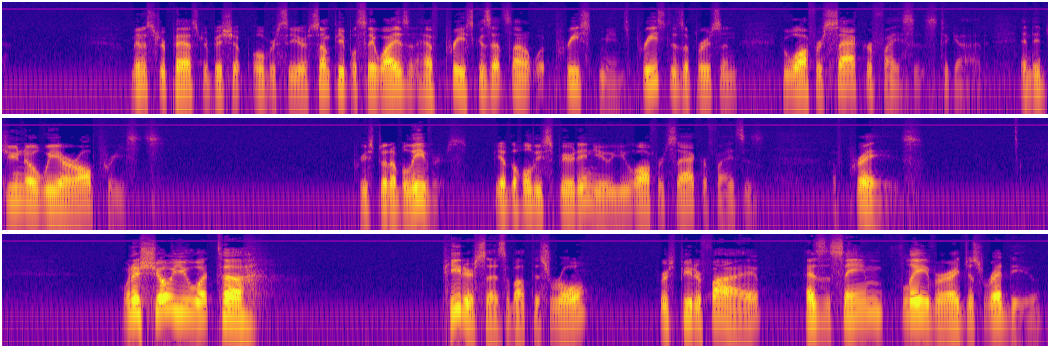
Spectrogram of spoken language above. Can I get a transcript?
Minister, pastor, bishop, overseer. Some people say, why doesn't it have priest? Because that's not what priest means. Priest is a person who offers sacrifices to God. And did you know we are all priests? Priesthood of believers. If you have the Holy Spirit in you, you offer sacrifices of praise. I want to show you what uh, Peter says about this role. 1 Peter 5 has the same flavor I just read to you.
